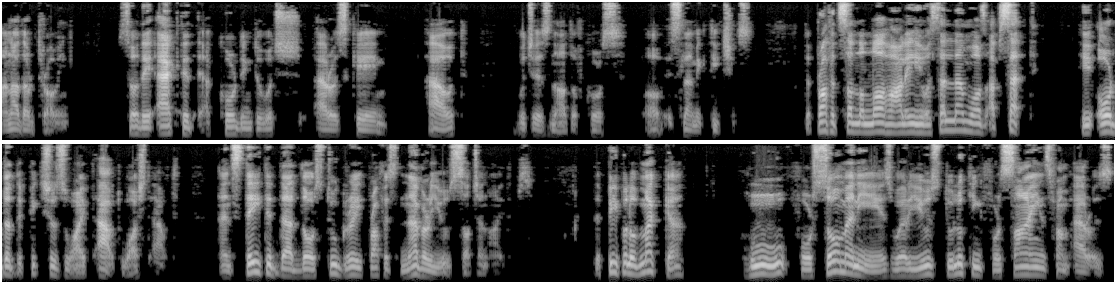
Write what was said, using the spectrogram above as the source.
another drawing. So they acted according to which arrows came out, which is not, of course, of Islamic teachings. The Prophet ﷺ was upset. He ordered the pictures wiped out, washed out, and stated that those two great prophets never used such an items. The people of Mecca, who for so many years were used to looking for signs from arrows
